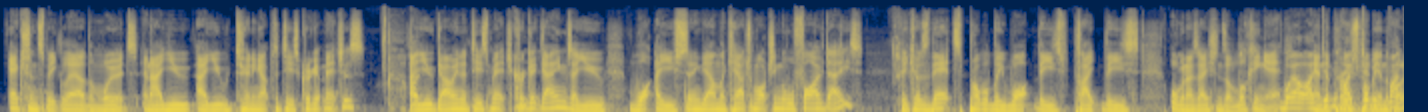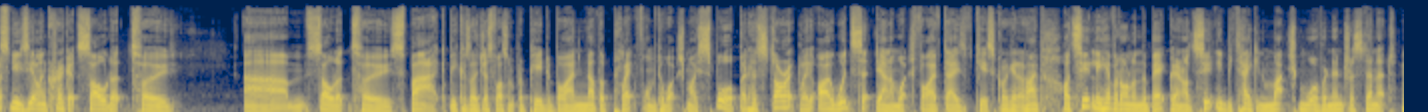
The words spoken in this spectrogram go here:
actions speak louder than words. And are you are you turning up to Test cricket matches? Are you going to Test match cricket games? Are you what? Are you sitting down on the couch watching all five days? Because that's probably what these play, these organisations are looking at. Well, I and didn't, I probably in didn't the once. New Zealand cricket sold it to um, sold it to Spark because I just wasn't prepared to buy another platform to watch my sport. But historically, I would sit down and watch five days of Test cricket at home. I'd certainly have it on in the background. I'd certainly be taking much more of an interest in it.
